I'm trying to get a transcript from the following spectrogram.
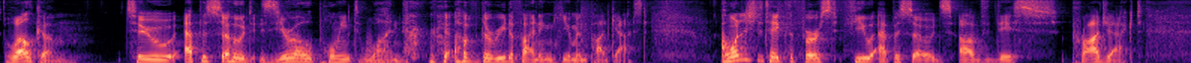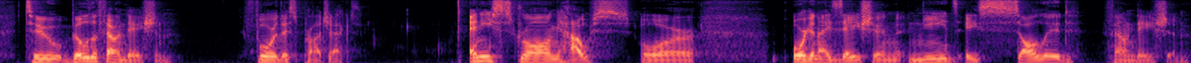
Welcome to episode 0.1 of the Redefining Human podcast. I wanted to take the first few episodes of this project to build a foundation for this project. Any strong house or organization needs a solid foundation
